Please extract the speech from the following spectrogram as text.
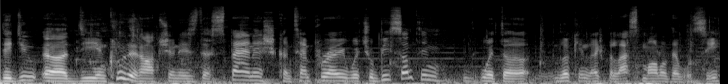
they do uh, the included option is the Spanish contemporary, which will be something with the looking like the last model that we'll see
